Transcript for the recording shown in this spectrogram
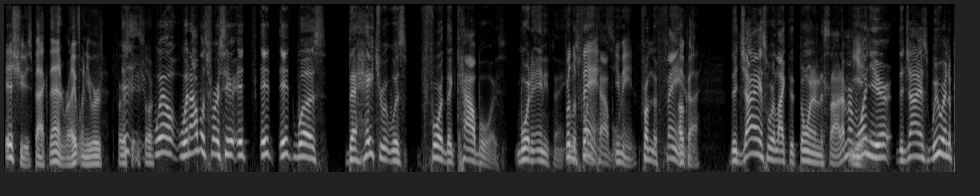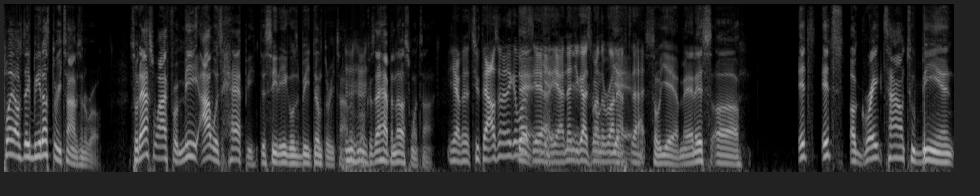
issues back then, right? When you were first getting started. Well, when I was first here, it it it was the hatred was for the Cowboys more than anything. For It the was fans, Cowboys. you mean? from the fans? Okay. The Giants were like the thorn in the side. I remember Yeah. one year the Giants. We were in the playoffs. They beat us three times in a row. So that's why, for me, I was happy to see the Eagles beat them three times in a row because that happened to us one time. Yeah, but 2000, I think it was. Yeah, Yeah, yeah. yeah, And then you guys went on the run after that. So yeah, man, it's uh, it's it's a great town to be in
